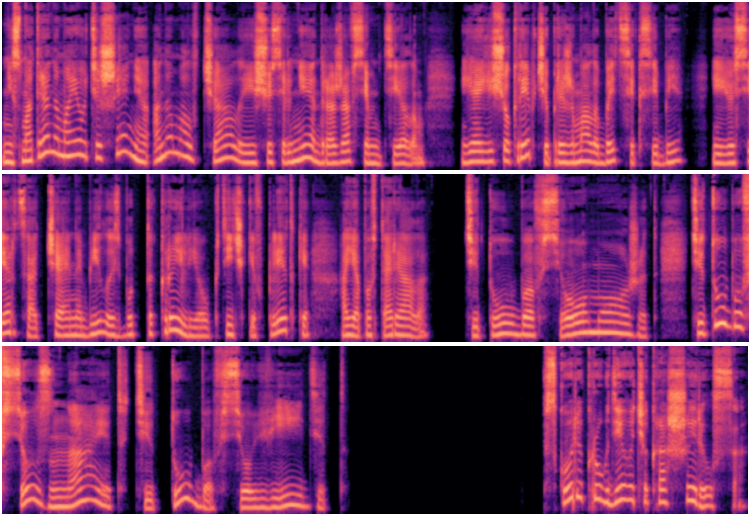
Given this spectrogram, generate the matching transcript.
Несмотря на мое утешение, она молчала, еще сильнее дрожа всем телом. Я еще крепче прижимала Бетси к себе. Ее сердце отчаянно билось, будто крылья у птички в клетке, а я повторяла «Титуба все может, Титуба все знает, Титуба все видит». Вскоре круг девочек расширился.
